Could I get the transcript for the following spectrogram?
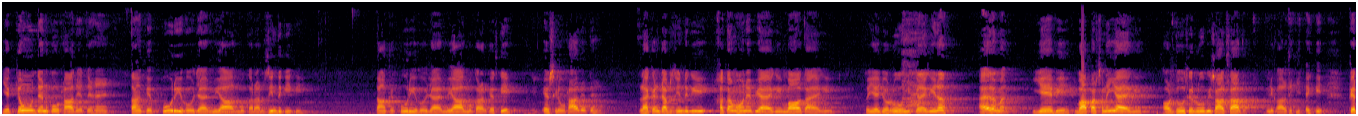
یہ کیوں دن کو اٹھا دیتے ہیں؟ تاکہ پوری ہو جائے میاد مقرر زندگی کی۔ تاکہ پوری ہو جائے میاد مقرر کس کی؟ اس لیے اٹھا دیتے ہیں۔ لیکن جب زندگی ختم ہونے پہ آئے گی، موت آئے گی، تو یہ جو روح نکلے گی نا، اے یہ بھی واپس نہیں آئے گی اور دوسری روح بھی ساتھ ساتھ نکال دی جائے گی۔ پھر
